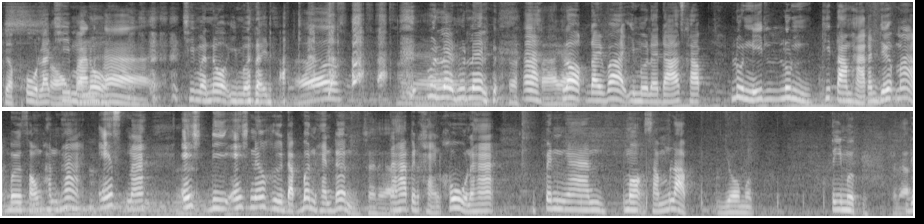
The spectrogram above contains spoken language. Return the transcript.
เกือบพูดแล้วชิมาโน2,500ชิมาโนอิเมอร์ไรดาเออพูดเล่นพูดเล่นอะตายอะลอกไดว่าอิเมอร์ไรดัสครับ รุ่นนี้รุ่นที่ตามหากันเยอะมากเบอร์ 2005 S นะ HDH เนี่ยก็คือดับเบิลแฮนเดิลใช่แล้วนะฮะเป็นแขนคู่นะฮะ เป็นงานเหมาะสำหรับโยมุกตีหมึกใช่แล้ว โย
